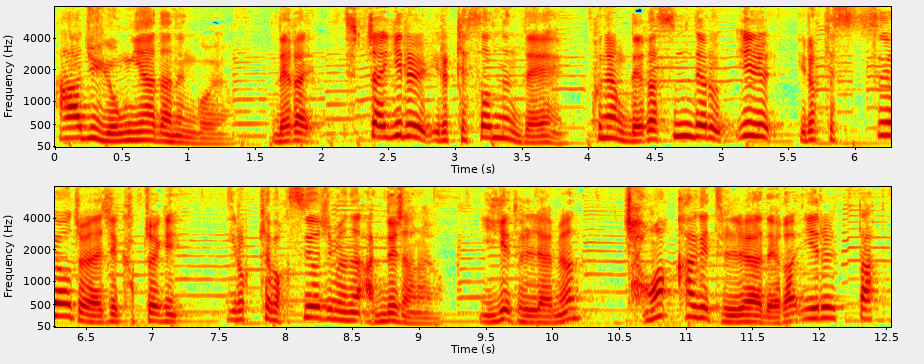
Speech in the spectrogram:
아주 용이하다는 거예요. 내가 숫자 1을 이렇게 썼는데 그냥 내가 쓴 대로 1 이렇게 쓰여져야지 갑자기 이렇게 막 쓰여지면 안 되잖아요. 이게 되려면 정확하게 들려야 내가 1을 딱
